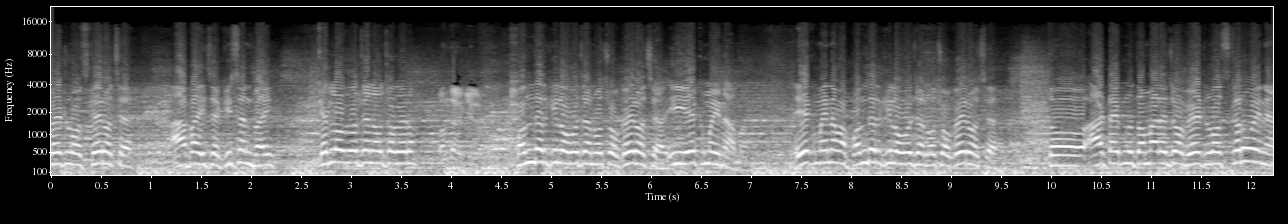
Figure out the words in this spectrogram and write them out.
વેટ લોસ કર્યો છે. આ ભાઈ છે કિશનભાઈ. કેટલો વજન ઓછો કર્યો? પંદર કિલો. વજન ઓછો કર્યો છે એ એક મહિનામાં. એક મહિનામાં પંદર કિલો વજન ઓછો કર્યો છે. તો આ ટાઈપનું તમારે જો વેટ લોસ કરવું હોય ને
